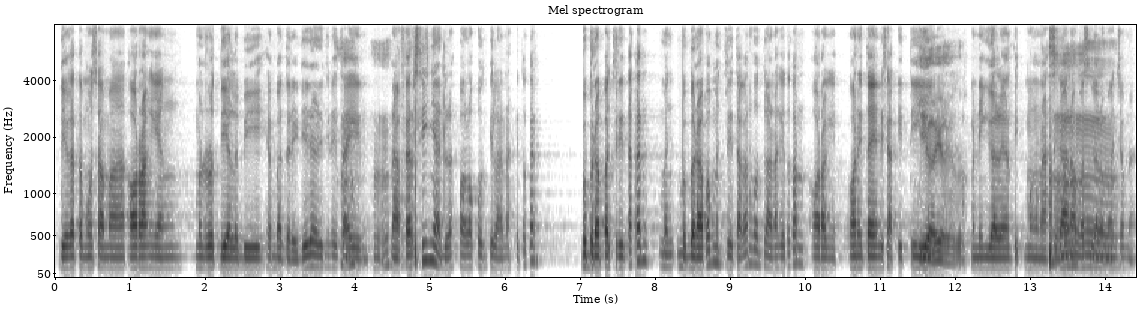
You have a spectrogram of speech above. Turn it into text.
Dia ketemu sama orang yang menurut dia lebih hebat dari dia dari nyeritain. Nah versinya adalah kalau kuntilanak itu kan beberapa cerita kan men- beberapa menceritakan kuntilanak itu kan orang wanita yang disakiti, Iya iya itu. meninggal yang mengenaskan apa segala Hmm. macam. Nah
